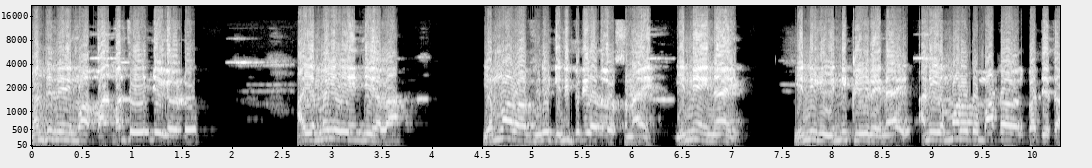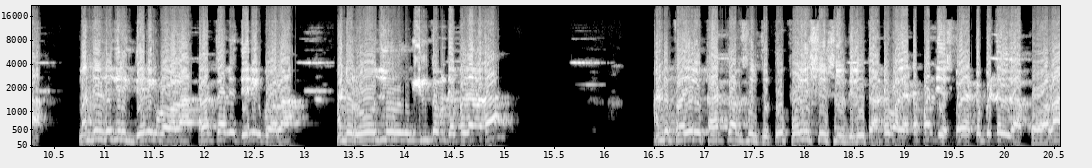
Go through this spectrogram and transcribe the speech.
మంత్రిని మంత్రి ఏం చేయగలడు? ఆ ఎమ్మెల్యే ఏం చేయాలా? ఎంఆర్ ఆఫీసులకు ఎన్ని ఫిర్యాదులు వస్తున్నాయి? ఎన్ని అయినాయి? ఎన్ని ఎన్ని క్లియర్ అయినాయి? అని ఎంఆర్ఓతో మాట్లాడాలి బాధ్యత మంత్రి దగ్గరికి దేనికి పోవాలా? కలెక్టర్ దేనికి పోవాలా? అంటే రోజు ఇన్కమ్ దెబ్బతినదా అంటే ప్రజలు కలెక్టర్ ఆఫీసుల చుట్టూ పోలీస్ స్టేషన్లు తిరుగుతా అంటే వాళ్ళు ఎట్ట పని చేసుకోవాలి? ఎట్ట బిడ్డలు దాక్కోవాలా?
